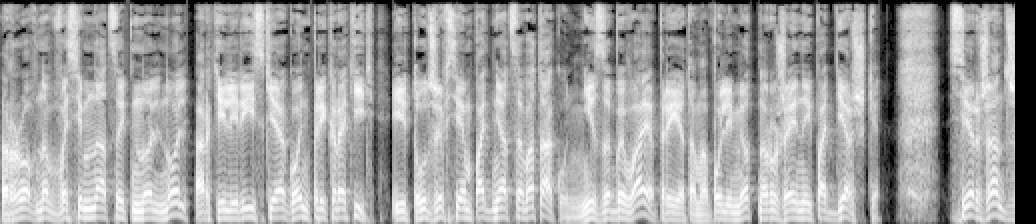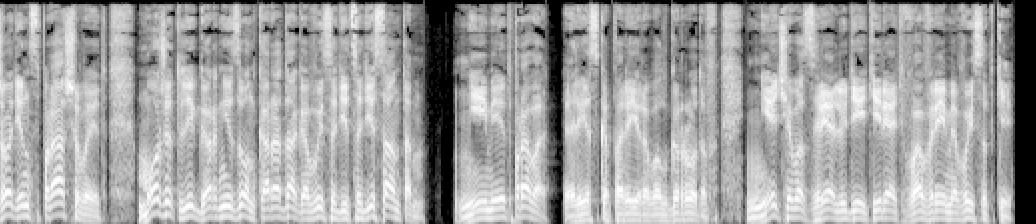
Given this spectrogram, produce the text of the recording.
Ровно в 18.00 артиллерийский огонь прекратить, и тут же всем подняться в атаку, не забывая при этом о пулеметно-ружейной поддержке. Сержант Джодин спрашивает, может ли гарнизон Карадага высадиться десантом? «Не имеет права», — резко парировал Гродов. «Нечего зря людей терять во время высадки.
